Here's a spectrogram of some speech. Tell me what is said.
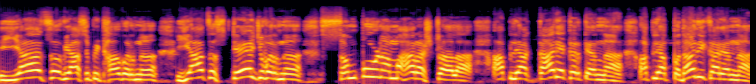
याच व्यासपीठावरनं याच स्टेजवरनं संपूर्ण महाराष्ट्राला आपल्या कार्यकर्त्यांना आपल्या पदाधिकाऱ्यांना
